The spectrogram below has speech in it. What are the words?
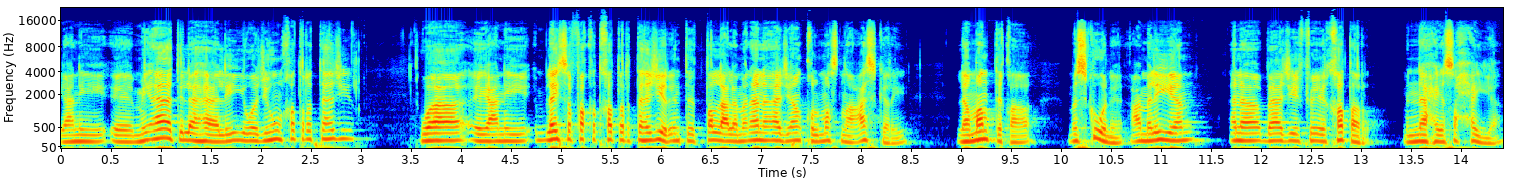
يعني آه، مئات الأهالي يواجهون خطر التهجير. ويعني ليس فقط خطر التهجير أنت تطلع لما أنا آجي أنقل مصنع عسكري لمنطقة مسكونة عمليا أنا باجي في خطر من ناحية صحية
